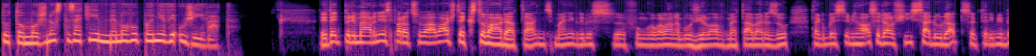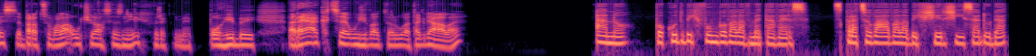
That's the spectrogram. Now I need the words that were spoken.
tuto možnost zatím nemohu plně využívat. Ty teď primárně zpracováváš textová data, nicméně kdybys fungovala nebo žila v metaverzu, tak bys si měla asi další sadu dat, se kterými bys pracovala a učila se z nich, řekněme pohyby, reakce uživatelů a tak dále? Ano, pokud bych fungovala v metaverse, zpracovávala bych širší sadu dat,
